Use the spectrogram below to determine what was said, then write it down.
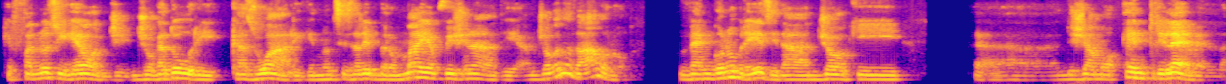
che fanno sì che oggi giocatori casuali che non si sarebbero mai avvicinati al gioco da tavolo vengono presi da giochi eh, diciamo entry level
